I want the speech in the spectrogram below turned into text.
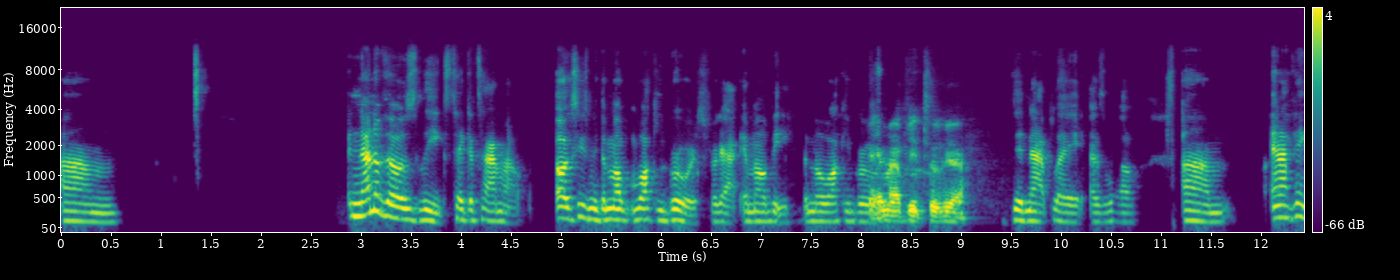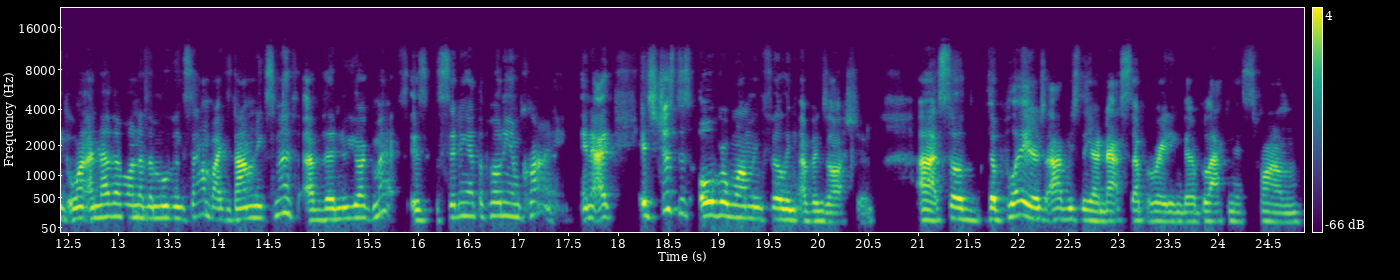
Um, none of those leagues take a timeout. Oh, excuse me, the Milwaukee Brewers forgot MLB. The Milwaukee Brewers. MLB too, yeah. Did not play as well. Um, and I think one another one of the moving sound bites, Dominic Smith of the New York Mets, is sitting at the podium crying, and I, it's just this overwhelming feeling of exhaustion. Uh, so the players obviously are not separating their blackness from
